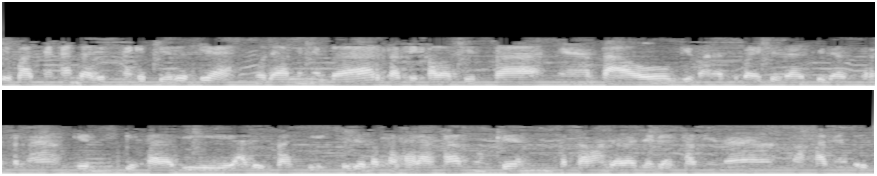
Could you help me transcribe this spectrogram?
sifatnya kan dari penyakit virus ya mudah menyebar tapi kalau kita tahu gimana supaya kita tidak terkena mungkin bisa diantisipasi. Jadi untuk masyarakat mungkin pertama adalah jaga stamina, makan yang bergizi,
